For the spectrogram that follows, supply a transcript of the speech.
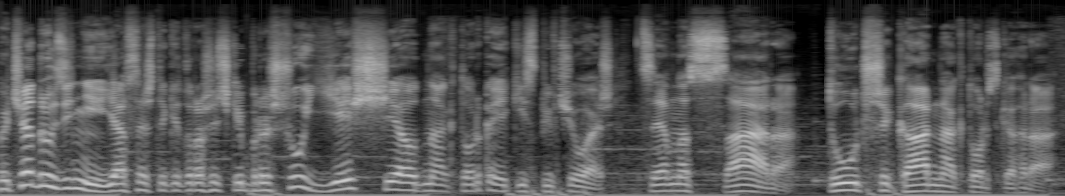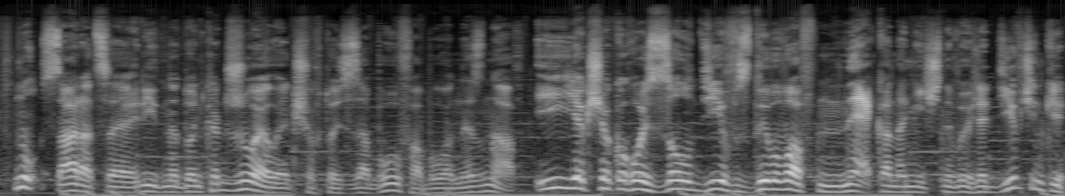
Хоча, друзі, ні, я все ж таки трошечки брешу. Є ще одна акторка, якій співчуваєш. Це в нас Сара. Тут шикарна акторська гра. Ну, Сара це рідна донька Джоела, якщо хтось забув або не знав. І якщо когось з олдів здивував неканонічний вигляд дівчинки,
